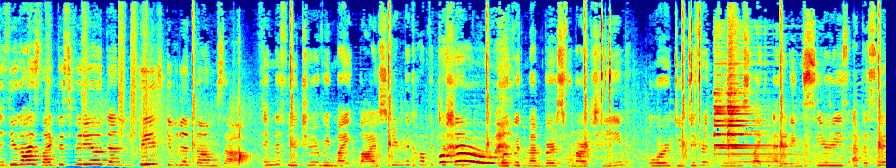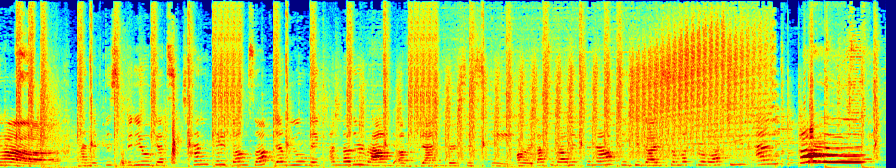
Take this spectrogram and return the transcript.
If you guys like this video, then please give it a thumbs up. In the future, we might live stream the competition, work with members from our team, or do different themes like editing series episodes. Yeah. And if this video gets 10k thumbs up, then we will make another round of Jen versus Stine. Alright, that's about it for now. Thank you guys so much for watching, and bye!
